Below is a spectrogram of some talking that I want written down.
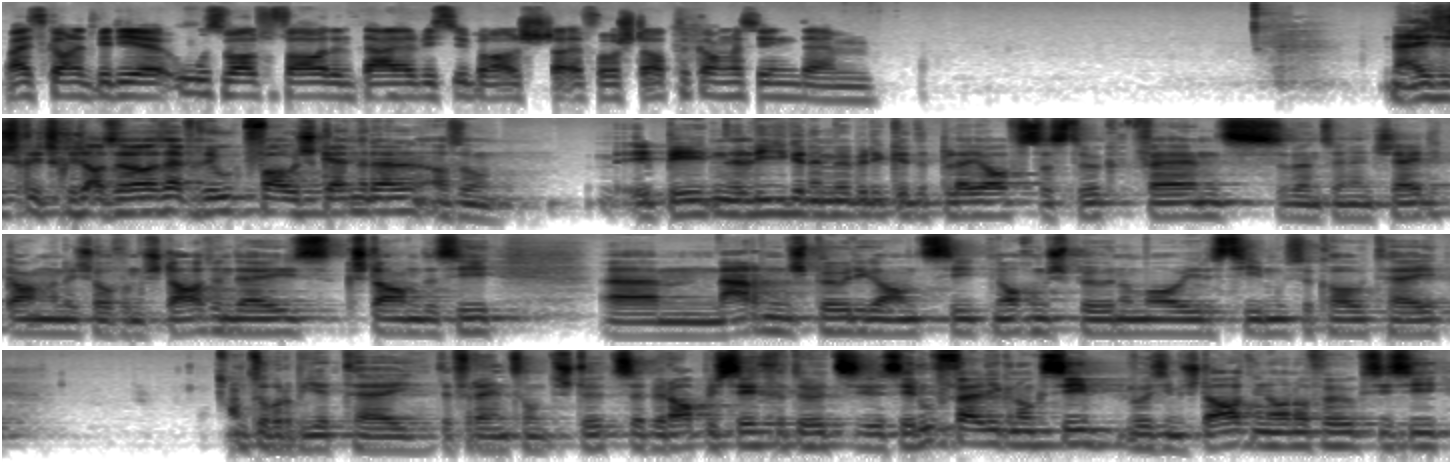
weiß gar nicht, wie die Auswahlverfahren dann teilweise überall sta vonstatten gegangen sind. Ähm, Nein, es ist, also was einfach aufgefallen ist generell, also in beiden Ligen im Übrigen in den Playoffs, dass wirklich die Fans, wenn es in eine Entscheidung gegangen ist, auch vom Stadion Days gestanden sind, ähm, während dem Spiel die ganze Zeit, nach dem Spiel nochmal ihr Team rausgeholt haben und so probiert haben, den Verein zu unterstützen. Bei Rapp war sicher dort sehr sehr auffällig noch, gewesen, weil sie im Stadion auch noch viel waren.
